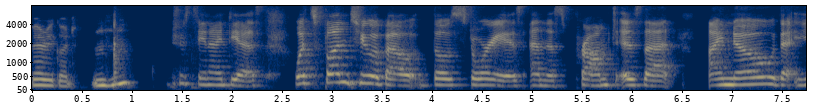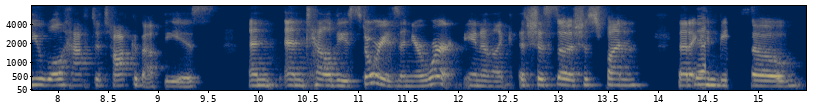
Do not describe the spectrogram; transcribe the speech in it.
very good. Mm-hmm. interesting ideas. What's fun too about those stories and this prompt is that i know that you will have to talk about these and and tell these stories in your work you know like it's just so it's just fun that it yeah. can be so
